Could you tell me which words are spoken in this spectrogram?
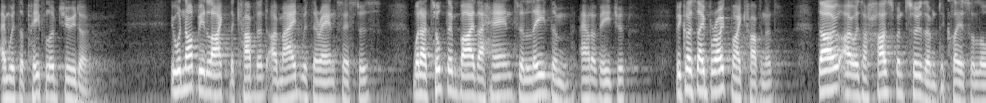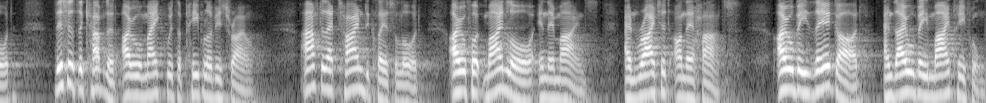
and with the people of Judah. It would not be like the covenant I made with their ancestors when I took them by the hand to lead them out of Egypt, because they broke my covenant, though I was a husband to them, declares the Lord. This is the covenant I will make with the people of Israel. After that time, declares the Lord, I will put my law in their minds and write it on their hearts. I will be their God, and they will be my people.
